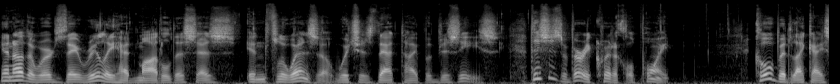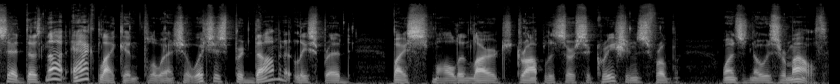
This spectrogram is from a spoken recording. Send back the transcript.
In other words, they really had modeled this as influenza, which is that type of disease. This is a very critical point. COVID, like I said, does not act like influenza, which is predominantly spread by small and large droplets or secretions from one's nose or mouth.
